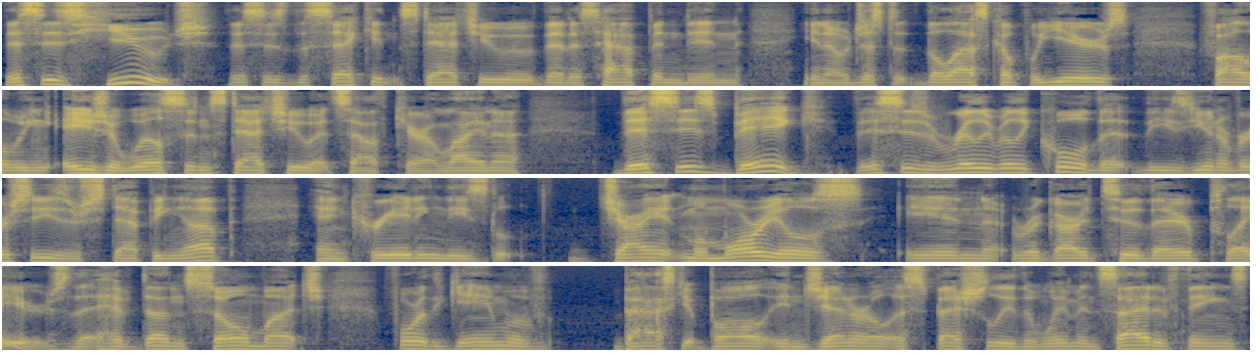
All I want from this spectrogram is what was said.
This is huge. This is the second statue that has happened in, you know, just the last couple years following A'ja Wilson statue at South Carolina. This is big. This is really really cool that these universities are stepping up and creating these giant memorials in regard to their players that have done so much for the game of basketball in general, especially the women's side of things.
